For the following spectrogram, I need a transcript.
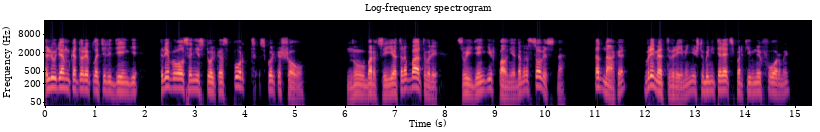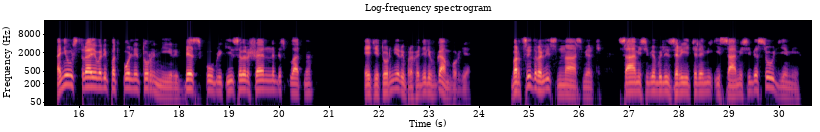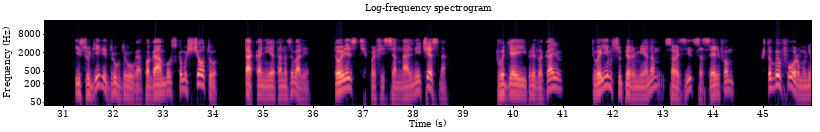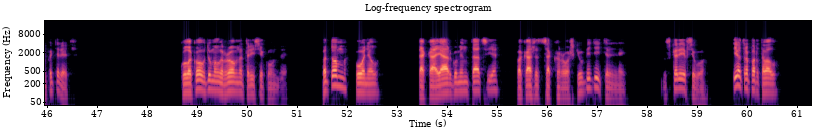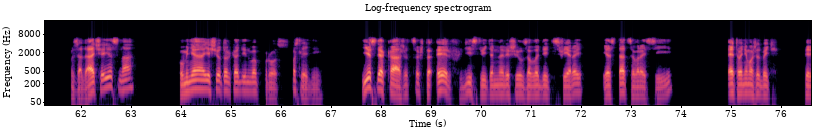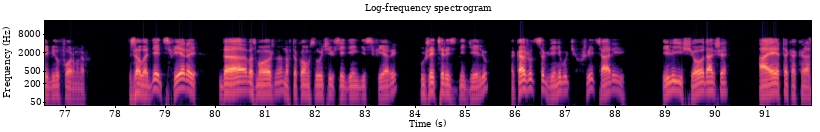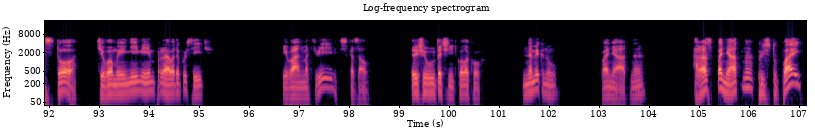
Людям, которые платили деньги, требовался не столько спорт, сколько шоу. Ну, борцы и отрабатывали свои деньги вполне добросовестно. Однако, время от времени, чтобы не терять спортивные формы, они устраивали подпольные турниры без публики и совершенно бесплатно. Эти турниры проходили в Гамбурге. Борцы дрались насмерть, сами себе были зрителями и сами себе судьями. И судили друг друга по гамбургскому счету, так они это называли, то есть профессионально и честно. Вот я и предлагаю твоим суперменам сразиться с эльфом, чтобы форму не потерять. Кулаков думал ровно три секунды. Потом понял. Такая аргументация покажется крошке убедительной. Скорее всего. И отрапортовал. Задача ясна. У меня еще только один вопрос, последний. Если окажется, что эльф действительно решил завладеть сферой и остаться в России, этого не может быть, перебил Форманов. Завладеть сферой, да, возможно, но в таком случае все деньги сферы уже через неделю окажутся где-нибудь в Швейцарии или еще дальше, а это как раз то, чего мы не имеем права допустить. Иван Матвеевич сказал. Решил уточнить Кулаков. Намекнул. Понятно. Раз понятно, приступай.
